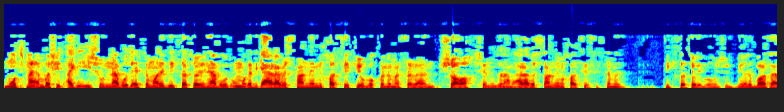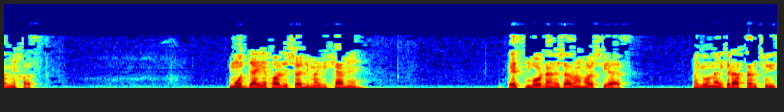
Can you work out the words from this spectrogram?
مطمئن باشید اگه ایشون نبود احتمال دیکتاتوری نبود. اون موقع دیگه عربستان نمی‌خواست یکی رو بکنه مثلا شاه. چه می‌دونم عربستان نمی‌خواست سیستم دیکتاتوری به وجود بیاره. بازم می‌خواست. مدعی پادشاهی مگه کمه؟ اسم بردنش الان حاشیه است. مگه اونایی که رفتن توییت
